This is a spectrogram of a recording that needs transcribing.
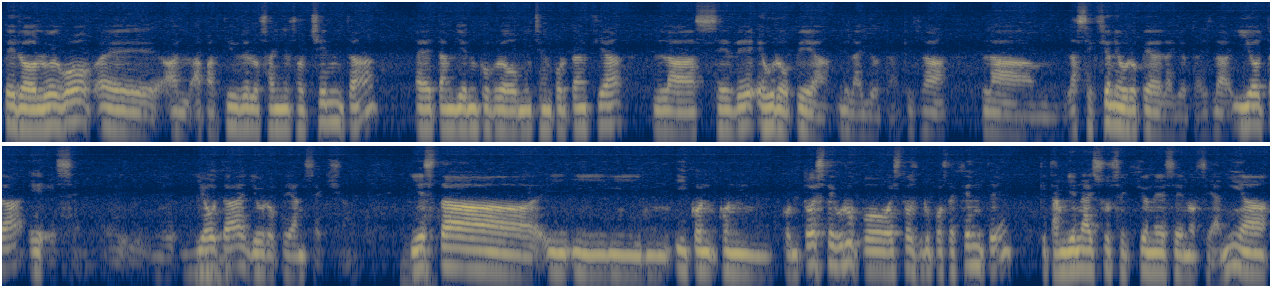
pero luego, a, partir de los años 80, también cobró mucha importancia la sede europea de la IOTA, que es la, la, sección europea de la IOTA, es la IOTA ES, IOTA European Section. Y, esta, y, con, con, todo este grupo, estos grupos de gente, que también hay sus secciones en Oceanía,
